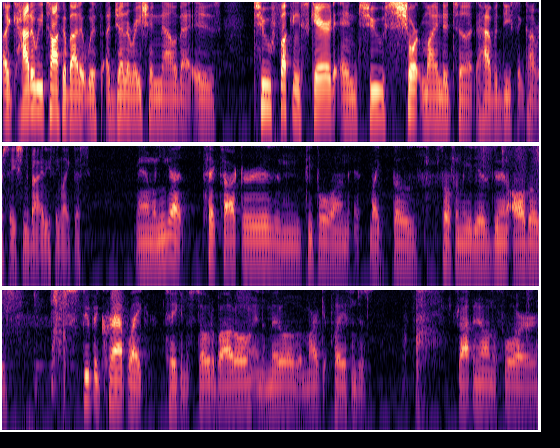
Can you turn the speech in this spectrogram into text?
Like, how do we talk about it with a generation now that is too fucking scared and too short-minded to have a decent conversation about anything like this. Man, when you got TikTokers and people on like those social medias doing all those stupid crap like taking a soda bottle in the middle of a marketplace and just dropping it on the floor.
